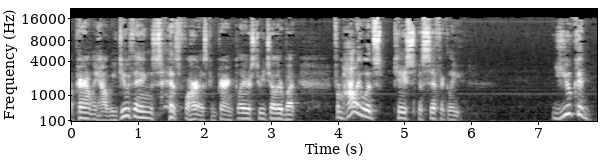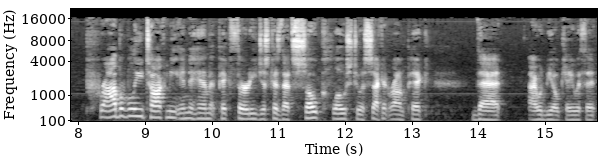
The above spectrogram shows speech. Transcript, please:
apparently how we do things as far as comparing players to each other. But from Hollywood's case specifically, you could probably talk me into him at pick 30 just because that's so close to a second round pick that I would be okay with it.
